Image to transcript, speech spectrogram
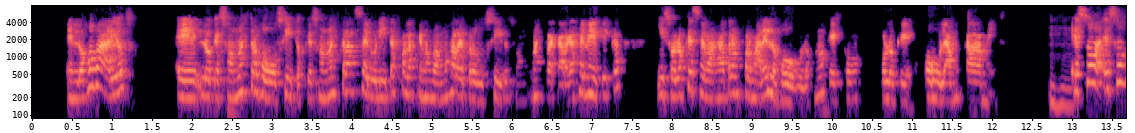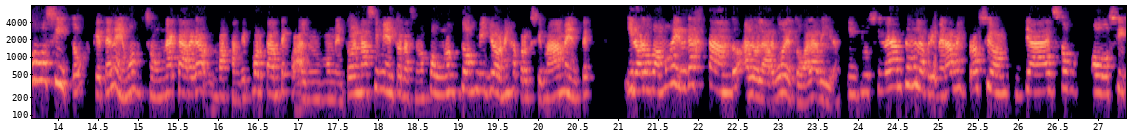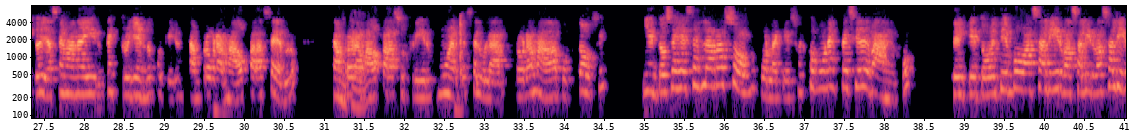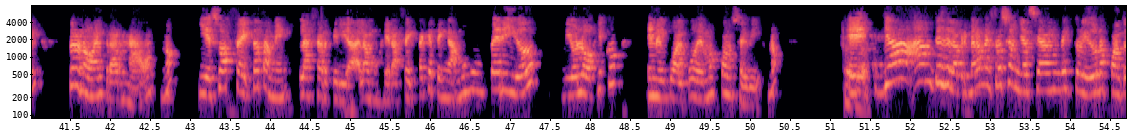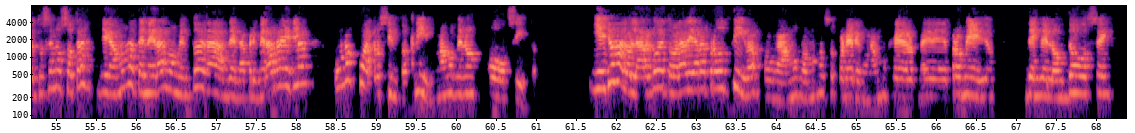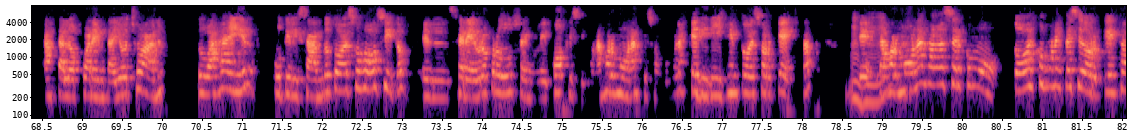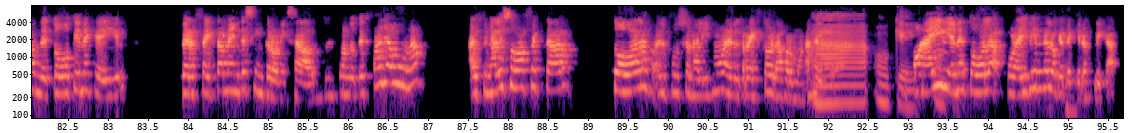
en los ovarios eh, lo que son nuestros ovocitos, que son nuestras celulitas con las que nos vamos a reproducir, son nuestra carga genética y son los que se van a transformar en los óvulos, ¿no? Que es como por lo que ovulamos cada mes esos ovocitos que tenemos son una carga bastante importante al momento del nacimiento, nacemos con unos 2 millones aproximadamente y nos los vamos a ir gastando a lo largo de toda la vida. Inclusive antes de la primera menstruación, ya esos ovocitos ya se van a ir destruyendo porque ellos están programados para hacerlo, están programados para sufrir muerte celular programada, apoptosis, y entonces esa es la razón por la que eso es como una especie de banco del que todo el tiempo va a salir, va a salir, va a salir, pero no va a entrar nada, ¿no? Y eso afecta también la fertilidad de la mujer, afecta que tengamos un periodo biológico en el cual podemos concebir, ¿no? Eh, ya antes de la primera menstruación ya se han destruido unos cuantos, entonces nosotras llegamos a tener al momento de la, de la primera regla unos 400 mil, más o menos, ovocitos. Y ellos a lo largo de toda la vida reproductiva, pongamos, vamos a suponer en una mujer eh, promedio, desde los 12 hasta los 48 años, tú vas a ir utilizando todos esos ovocitos, el cerebro produce en la hipófisis unas hormonas que son como las que dirigen toda esa orquesta. las hormonas van a ser como, todo es como una especie de orquesta donde todo tiene que ir perfectamente sincronizado. Entonces, cuando te falla una, al final eso va a afectar todo el funcionalismo del resto de las hormonas del ah, Por ahí viene todo la, por ahí viene lo que te quiero explicar.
